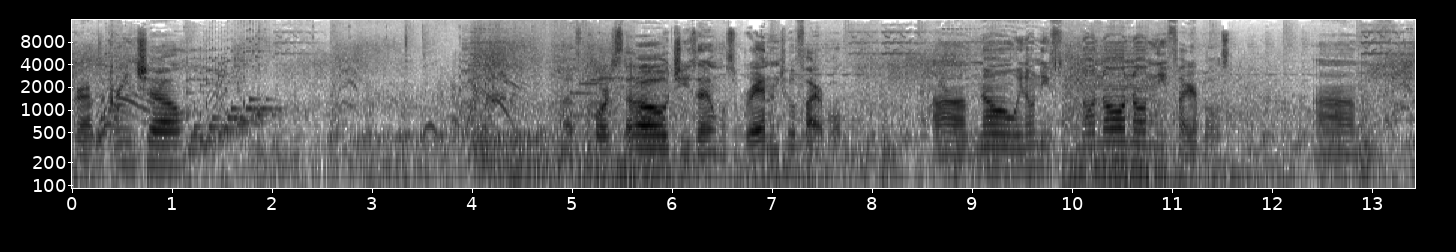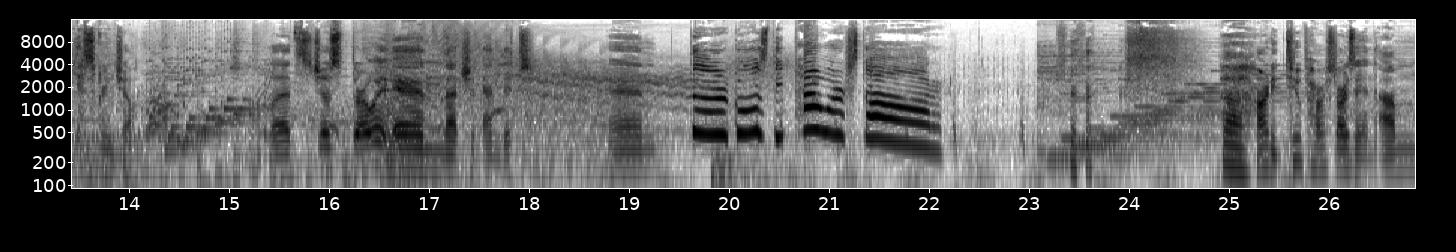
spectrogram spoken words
Grab the green shell. Of course. Oh, jeez, I almost ran into a fireball. Um, no, we don't need. No, no, no need fireballs. Um, yes, green shell. So let's just throw it, and that should end it. And there goes the power star. Already two power stars in. I'm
